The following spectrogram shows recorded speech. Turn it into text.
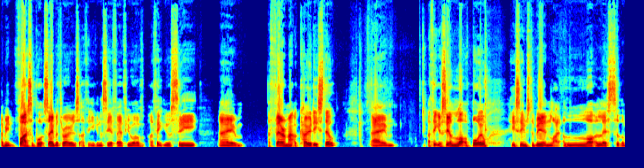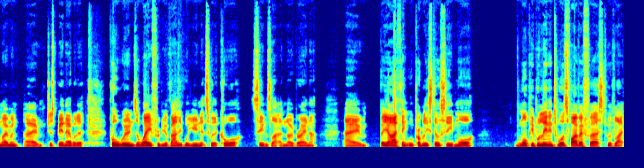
I mean, fire support saber throws. I think you're going to see a fair few of. I think you'll see um, a fair amount of Cody still. Um, I think you'll see a lot of Boyle. He seems to be in like a lot of lists at the moment. Um, just being able to pull wounds away from your valuable units with a core seems like a no-brainer. Um, but yeah, I think we'll probably still see more more people leaning towards 501st with like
